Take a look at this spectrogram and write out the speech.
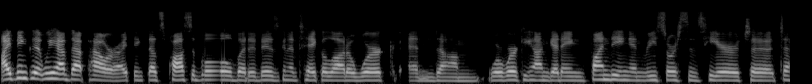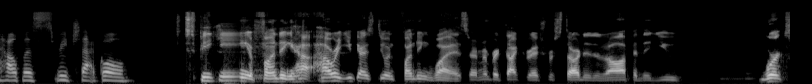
I think that we have that power. I think that's possible, but it is going to take a lot of work. And um, we're working on getting funding and resources here to to help us reach that goal speaking of funding, how, how are you guys doing funding wise? I remember Dr. Edgeworth started it off and then you worked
